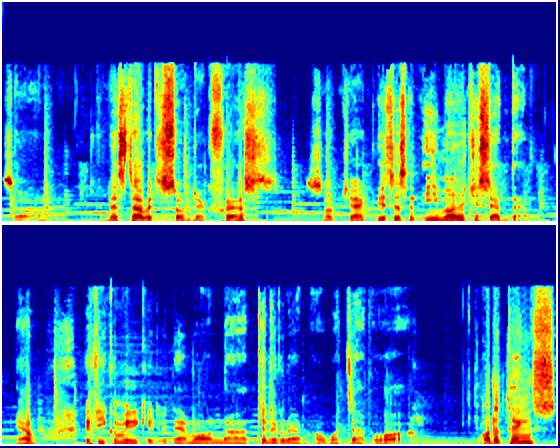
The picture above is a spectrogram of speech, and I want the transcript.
So let's start with the subject first. Subject this is an email that you send them yeah? If you communicate with them on uh, telegram or whatsapp or other things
